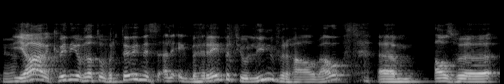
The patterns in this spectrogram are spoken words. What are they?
Ja. ja. ik weet niet of dat overtuigend is. Allee, ik begrijp het Jolien-verhaal wel. Um, als we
